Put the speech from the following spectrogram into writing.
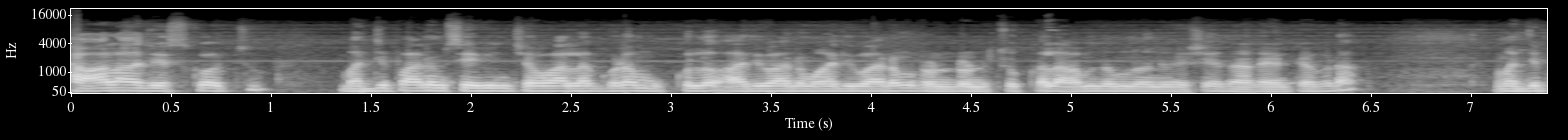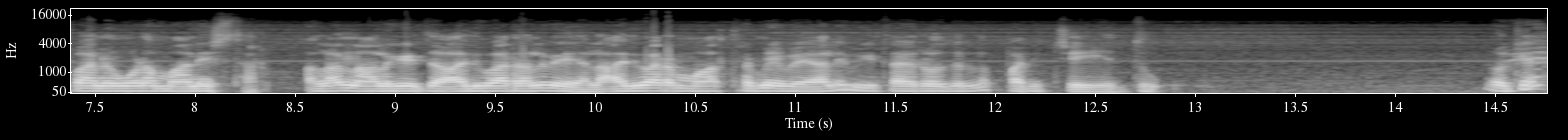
చాలా చేసుకోవచ్చు. మద్యపానం సేవించే వాళ్ళకు కూడా ముక్కులో ఆదివారం ఆదివారం రెండు రెండు చుక్కలు ఆముదం నూనె వేసేదారంటే కూడా మద్యపానం కూడా మానేస్తారు. అలా నాలుగైదు ఆదివారాలు వేయాలి. ఆదివారం మాత్రమే వేయాలి. మిగతా రోజుల్లో పని చేయొద్దు. ఓకే?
